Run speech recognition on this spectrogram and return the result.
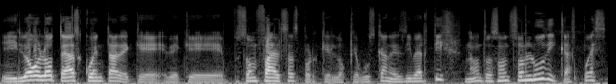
y luego luego te das cuenta de que de que son falsas porque lo que buscan es divertir, ¿no? Entonces son son lúdicas, pues.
